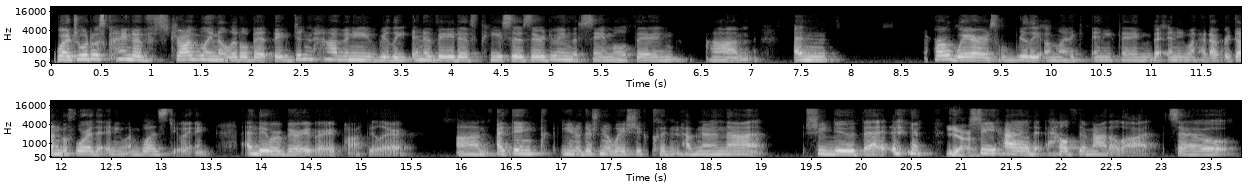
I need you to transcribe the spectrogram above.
Wedgwood was kind of struggling a little bit. They didn't have any really innovative pieces. They were doing the same old thing. Um, and her wares were really unlike anything that anyone had ever done before, that anyone was doing. And they were very, very popular. Um, I think, you know, there's no way she couldn't have known that. She knew that yeah. she had helped them out a lot. So,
